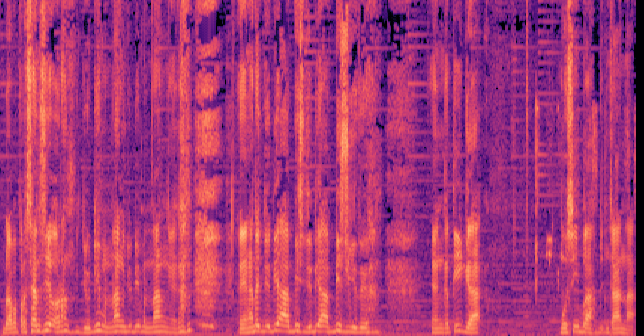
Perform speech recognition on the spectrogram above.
berapa persen sih orang judi menang judi menang ya kan yang ada judi habis judi habis gitu kan yang ketiga musibah bencana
